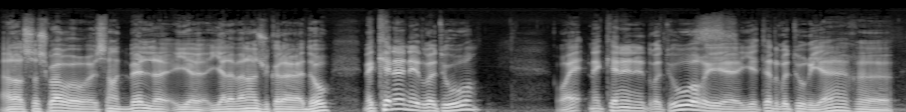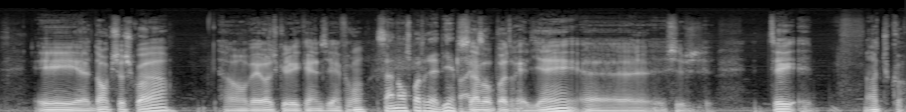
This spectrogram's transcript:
Alors, ce soir, au Centre Bell, il y a, l'avalanche du Colorado. Mais Kennan est de retour. Oui, McKinnon est de retour. Et, euh, il était de retour hier. euh, et euh, donc, ce soir, alors, on verra ce que les Canadiens feront. Ça annonce pas très bien, par Ça exemple. va pas très bien. euh, tu sais, en tout cas,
